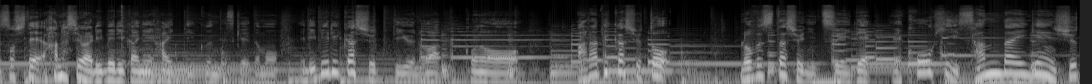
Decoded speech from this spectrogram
そして話はリベリカに入っていくんですけれどもリベリカ種っていうのはこのアラビカ種とロブスタ種に次いでコーヒー三大原種っ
